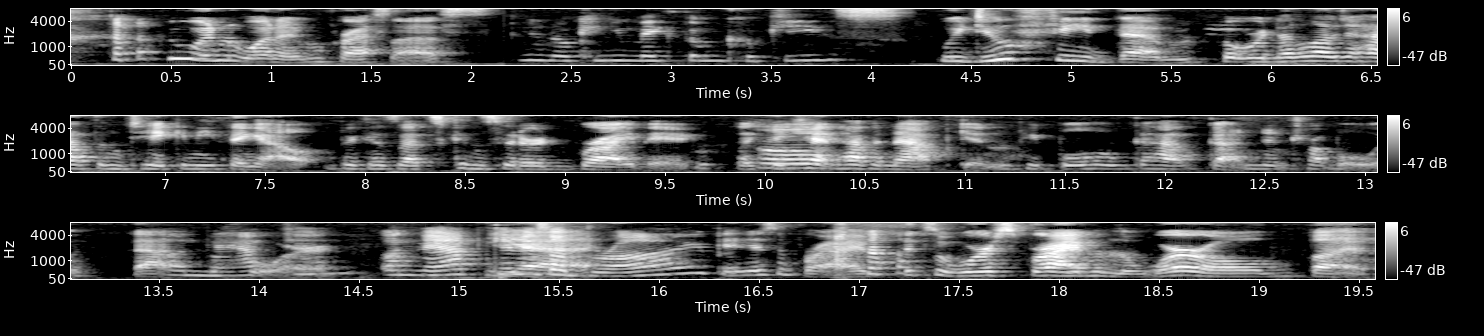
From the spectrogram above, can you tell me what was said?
who wouldn't want to impress us? You know. Can you make them cookies? We do feed them, but we're not allowed to have them take anything out because that's considered bribing. Like they Oh. can't have a napkin. People have gotten in trouble with that A before. napkin? A napkin is a bribe? It is a bribe. it's the worst bribe in the world, but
